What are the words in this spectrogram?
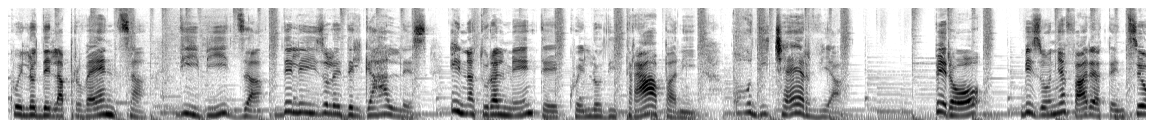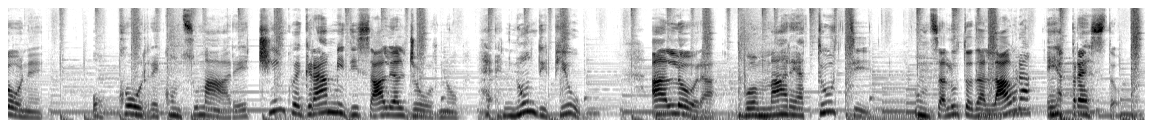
Quello della Provenza, di Ibiza, delle isole del Galles e naturalmente quello di Trapani o di Cervia. Però bisogna fare attenzione. Occorre consumare 5 grammi di sale al giorno, eh, non di più. Allora, buon mare a tutti! Un saluto da Laura e a presto!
